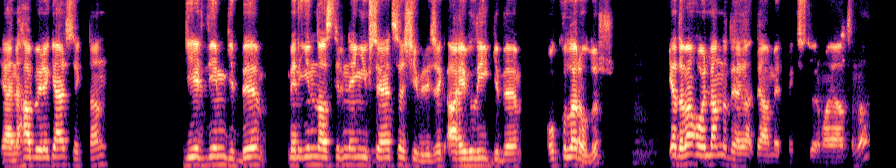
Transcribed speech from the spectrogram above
yani ha böyle gerçekten girdiğim gibi beni indüstrinin en yükseğine taşıyabilecek Ivy League gibi okullar olur. Ya da ben Hollanda'da devam etmek istiyorum hayatımı.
